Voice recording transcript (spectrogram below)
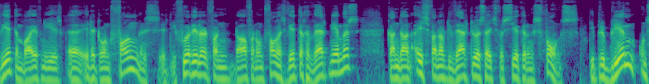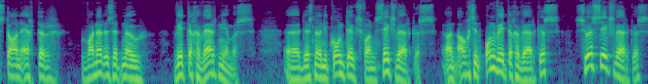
weet en baie van u is uh het dit ontvang is die voordele van daarvan ontvang as wettige werknemers kan dan eis vanaf die werkloosheidsversekeringsfonds die probleem ontstaan egter wanneer is dit nou wettige werknemers? Uh dis nou in die konteks van sekswerkers. En aangesien onwettige werkers So sekswerkers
